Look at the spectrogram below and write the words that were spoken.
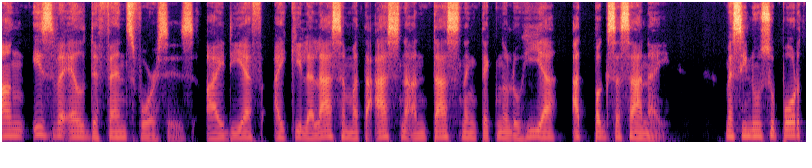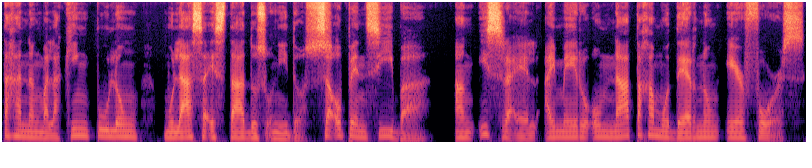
Ang Israel Defense Forces, IDF, ay kilala sa mataas na antas ng teknolohiya at pagsasanay na sinusuportahan ng malaking pulong mula sa Estados Unidos. Sa opensiba, ang Israel ay mayroong napakamodernong Air Force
